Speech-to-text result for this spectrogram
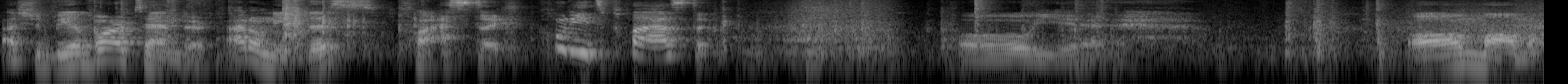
I should be a bartender. I don't need this. Plastic. Who needs plastic? Oh, yeah. Oh, mama.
